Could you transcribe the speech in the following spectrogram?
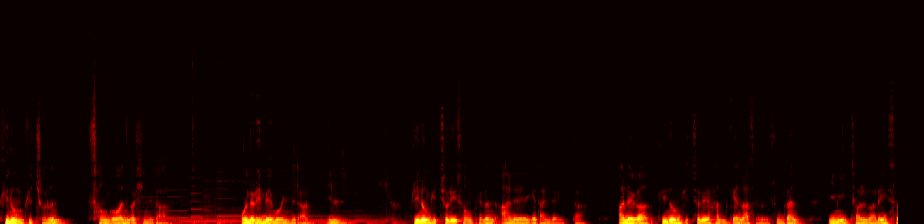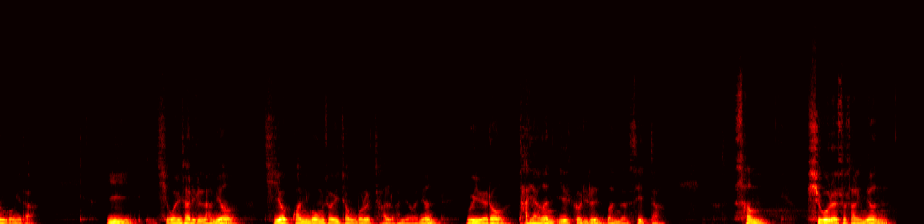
귀농귀촌은 성공한 것입니다. 오늘의 메모입니다. 1. 귀농귀촌의 성패는 아내에게 달려있다. 아내가 귀농귀촌에 함께 나서는 순간 이미 절반의 성공이다. 2. 시골살이를 하며 지역 관공서의 정보를 잘 활용하면 의외로 다양한 일거리를 만날 수 있다. 3. 시골에서 살면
